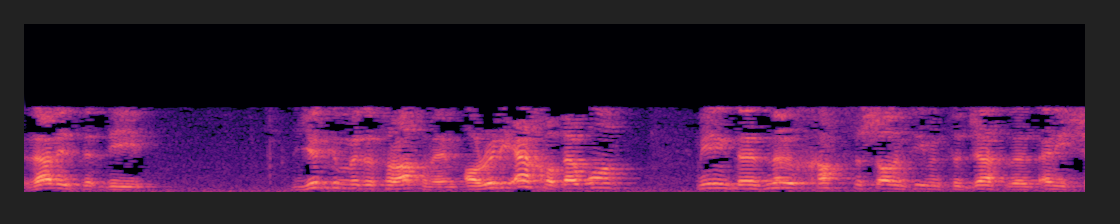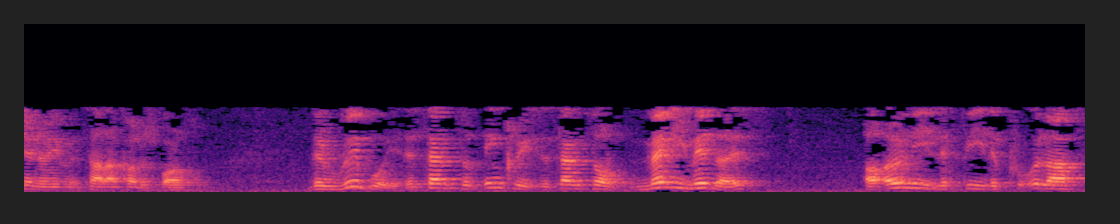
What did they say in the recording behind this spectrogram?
that is that the Yud Gimel Harachamim are really Echod, they're one. Meaning there's no chas v'shalim to even suggest that there's any shinui mitzal HaKadosh Baruch Hu. The ribui, the sense of increase, the sense of many midas, are only lefi the pu'ulas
